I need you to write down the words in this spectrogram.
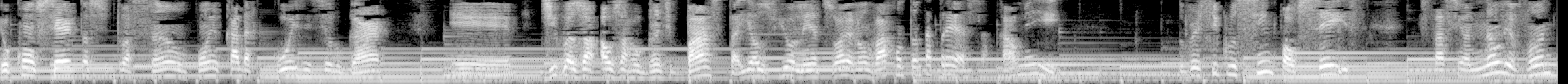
eu conserto a situação, ponho cada coisa em seu lugar. É, digo aos, aos, arrogantes basta e aos violentos, olha, não vá com tanta pressa, calme aí. Do versículo 5 ao 6 está assim: ó, não, levante,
